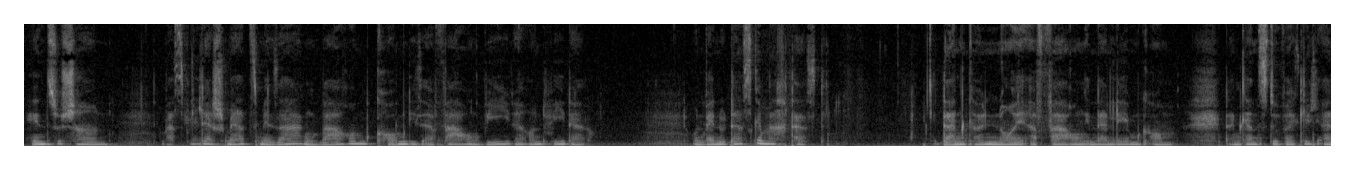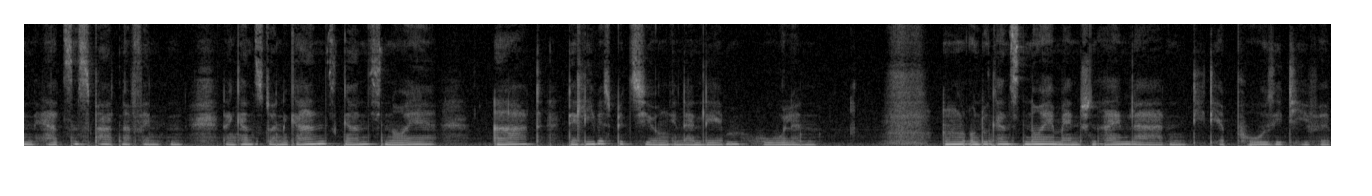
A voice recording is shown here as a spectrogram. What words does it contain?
hinzuschauen. Was will der Schmerz mir sagen? Warum kommen diese Erfahrungen wieder und wieder? Und wenn du das gemacht hast, dann können neue Erfahrungen in dein Leben kommen. Dann kannst du wirklich einen Herzenspartner finden. Dann kannst du eine ganz, ganz neue Art der Liebesbeziehung in dein Leben holen. Mm, und du kannst neue Menschen einladen, die dir positive,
